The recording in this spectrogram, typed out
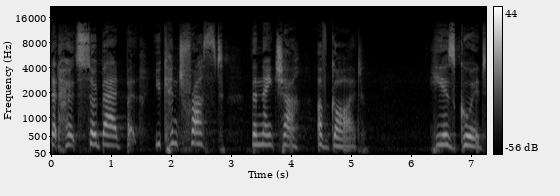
that hurts so bad, but you can trust the nature of God. He is good.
